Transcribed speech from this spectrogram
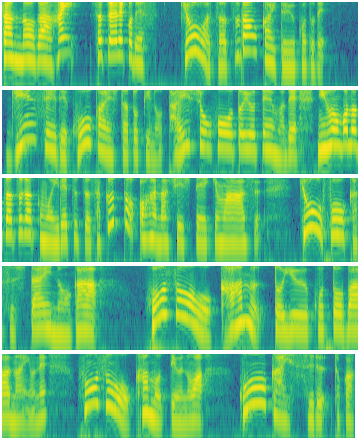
三能がはい幸あれ子です。今日は雑談会ということで人生で後悔した時の対処法というテーマで日本語の雑学も入れつつサクッとお話ししていきます。今日フォーカスしたいのが放送を噛むという言葉なんよね。放送を噛むっていうのは後悔するとか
